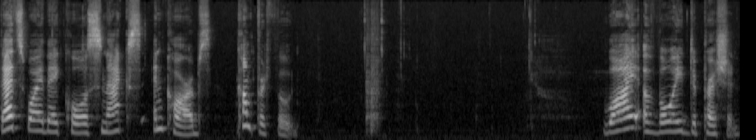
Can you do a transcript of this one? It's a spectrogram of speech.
That's why they call snacks and carbs comfort food. Why avoid depression?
